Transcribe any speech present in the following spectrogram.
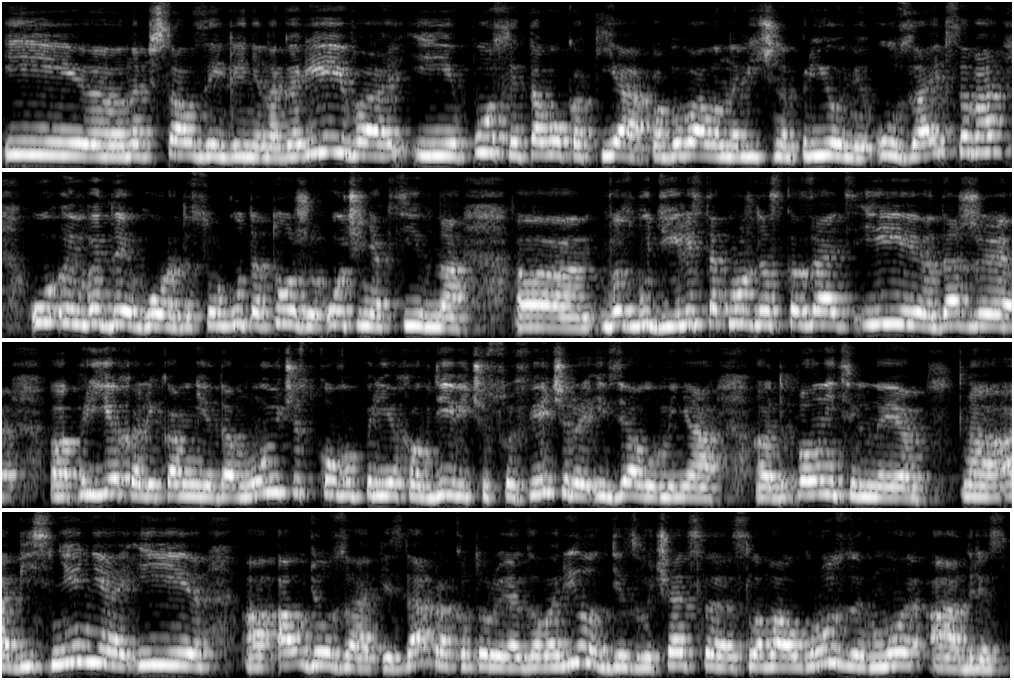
И э, написала заявление на Гореева. И после того, как я побывала на личном приеме у Зайцева, у МВД города Сургута тоже очень активно а, возбудились, так можно сказать. И даже приехали ко мне домой, участковый приехал в 9 часов вечера и взял у меня дополнительные объяснения и аудиозапись, да, про которую я говорила, где звучат слова угрозы в мой адрес.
